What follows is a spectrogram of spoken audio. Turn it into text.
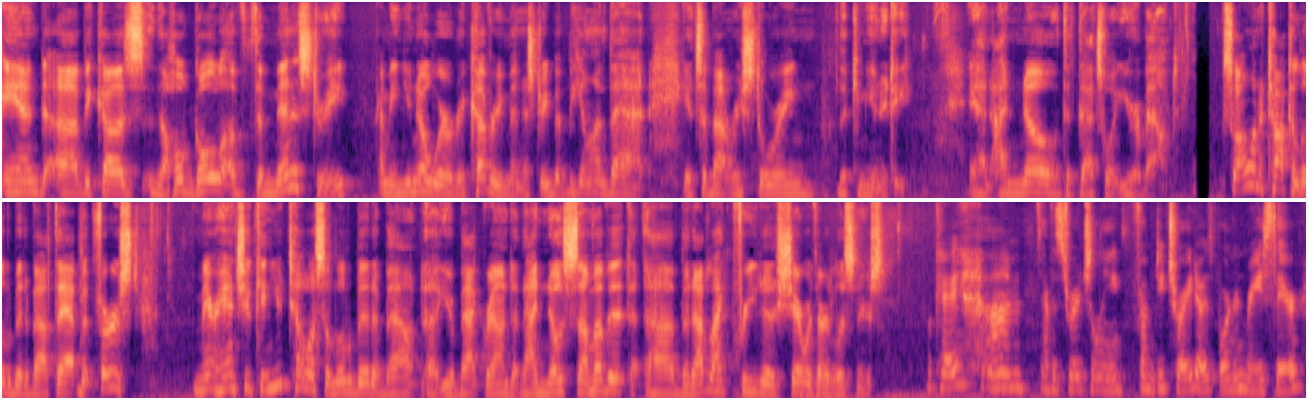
and uh, because the whole goal of the ministry, I mean, you know, we're a recovery ministry, but beyond that, it's about restoring the community. And I know that that's what you're about. So I want to talk a little bit about that. But first, Mayor Handshoe, can you tell us a little bit about uh, your background? And I know some of it, uh, but I'd like for you to share with our listeners. Okay. Um, I was originally from Detroit. I was born and raised there,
